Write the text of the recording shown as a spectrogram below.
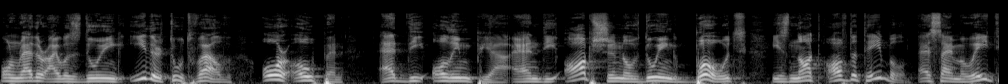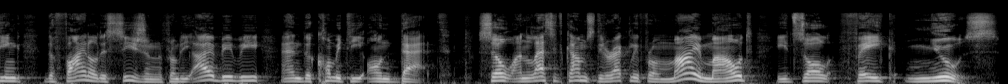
on whether I was doing either 212 or open at the Olympia, and the option of doing both is not off the table, as I'm awaiting the final decision from the IBB and the committee on that. So unless it comes directly from my mouth, it's all fake news.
